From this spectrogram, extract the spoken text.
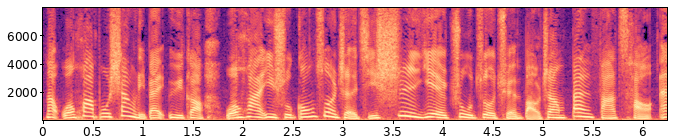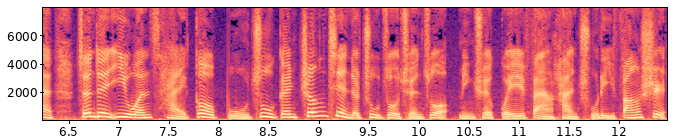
那文化部上礼拜预告，文化艺术工作者及事业著作权保障办法草案，针对艺文采购补助跟征件的著作权做明确规范和处理方式。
